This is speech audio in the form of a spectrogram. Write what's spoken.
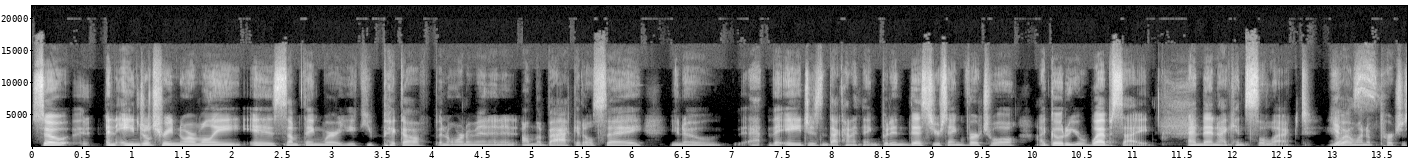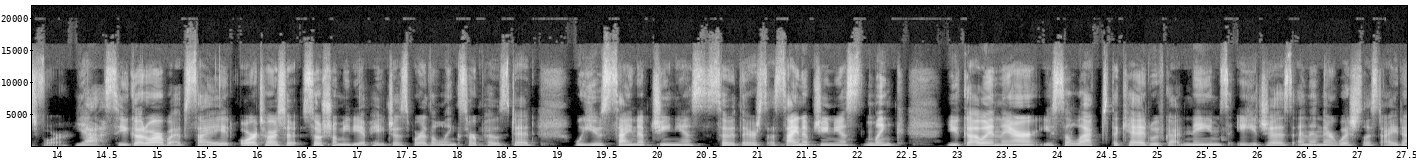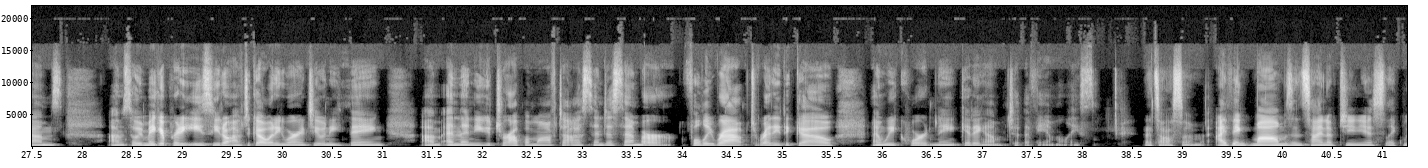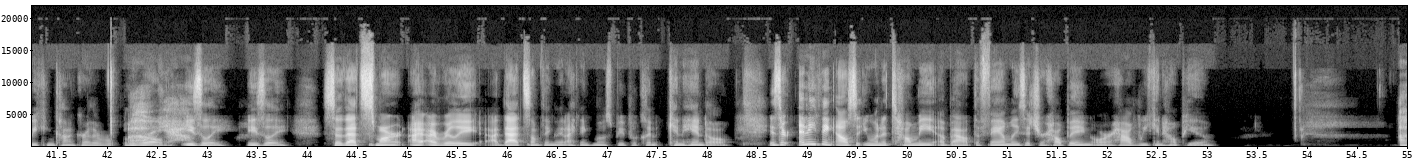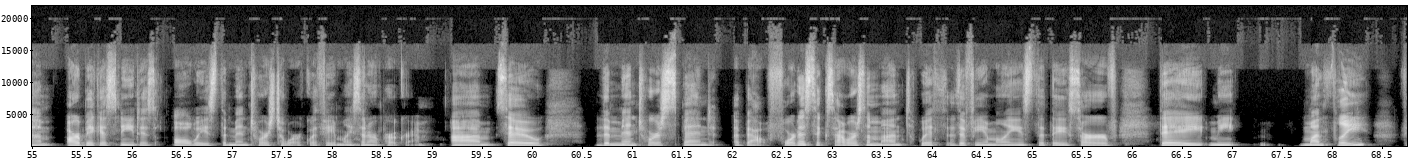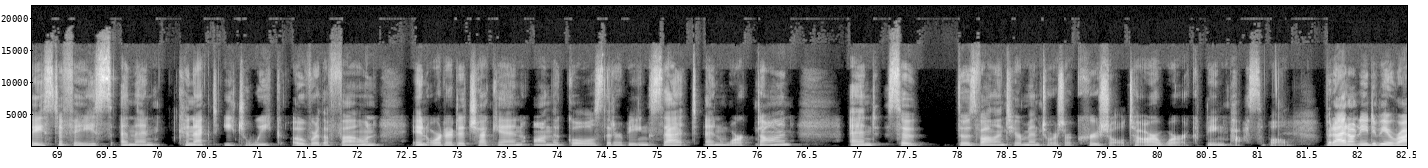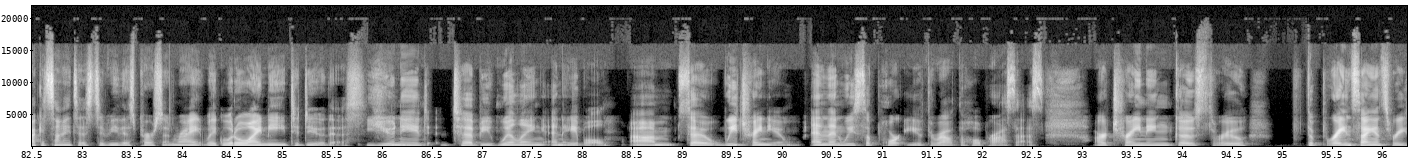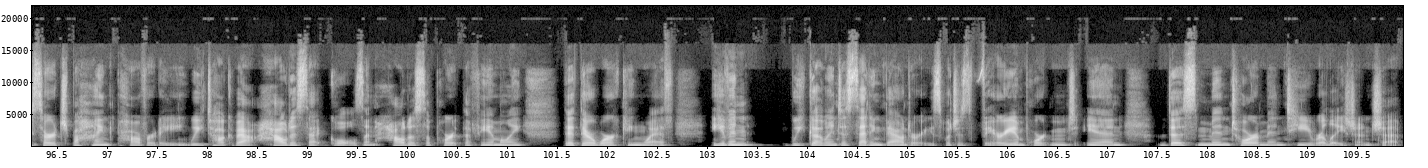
So, an angel tree normally is something where you, you pick up an ornament and it, on the back it'll say, you know, the ages and that kind of thing. But in this, you're saying virtual. I go to your website and then I can select who I want to purchase for. Yeah. So you go to our website or to our so- social media pages where the links are posted. We use Sign Up Genius. So there's a Sign Up Genius link. You go in there, you select the kid. We've got names, ages, and then their wish list items. Um, so we make it pretty easy. You don't have to go anywhere and do anything. Um, and then you drop them off to us in December, fully wrapped, ready to go. And we coordinate getting them to the families. That's awesome. I think moms and sign up genius, like we can conquer the, the Oh, world yeah. easily, easily. So that's smart. I, I really, uh, that's something that I think most people can, can handle. Is there anything else that you want to tell me about the families that you're helping or how we can help you? Um, our biggest need is always the mentors to work with families in our program. Um, so the mentors spend about four to six hours a month with the families that they serve. They meet monthly, face to face, and then connect each week over the phone in order to check in on the goals that are being set and worked on. And so those volunteer mentors are crucial to our work being possible. But I don't need to be a rocket scientist to be this person, right? Like, what do I need to do this? you need to be willing and able. Um, so we train you and then we support you throughout the whole process. Our training goes through the brain science research behind poverty. We talk about how to set goals and how to support the family that they're working with. Even we go into setting boundaries, which is very important in this mentor mentee relationship.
